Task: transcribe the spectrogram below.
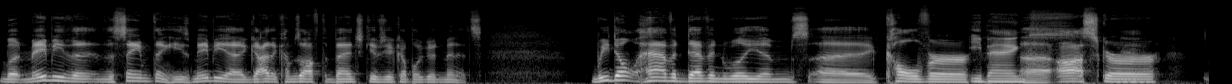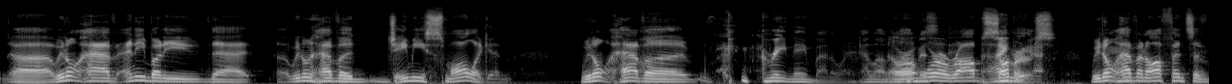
But maybe the the same thing. He's maybe a guy that comes off the bench, gives you a couple of good minutes. We don't have a Devin Williams, uh, Culver, Ebang. uh, Oscar. Uh, we don't have anybody that uh, we don't have a Jamie Smalligan. We don't have a Great name, by the way. I love it. or, I miss- or a Rob I. Summers. We don't have an offensive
